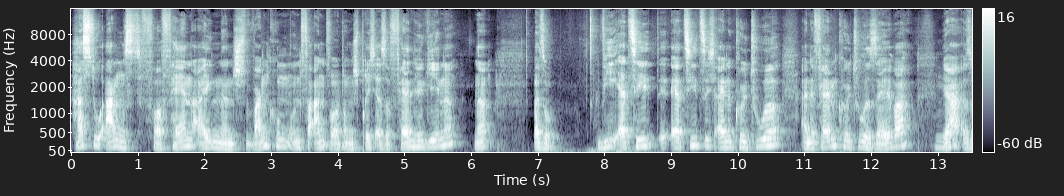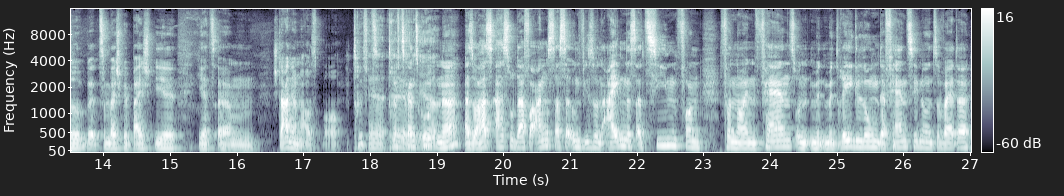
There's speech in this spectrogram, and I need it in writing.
hast du Angst vor faneigenen Schwankungen und Verantwortung, sprich also Fanhygiene? Ne? Also wie erzieht, erzieht sich eine Kultur, eine Fankultur selber? Ja, also äh, zum Beispiel Beispiel jetzt ähm, Stadionausbau. Trifft Ja, trifft's ja, ganz gut, ja. ne? Also hast, hast du davor Angst, dass da irgendwie so ein eigenes Erziehen von, von neuen Fans und mit, mit Regelungen der Fanszene und so weiter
